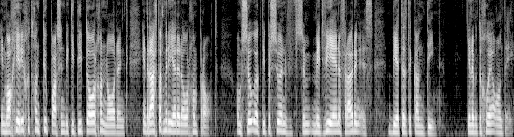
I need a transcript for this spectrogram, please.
en mag jy hierdie goed gaan toepas en bietjie diep daaroor gaan nadink en regtig met die Here daaroor gaan praat om so ook die persoon met wie jy 'n verhouding is beter te kan dien. Julle moet 'n goeie aand hê.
